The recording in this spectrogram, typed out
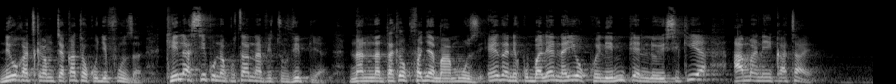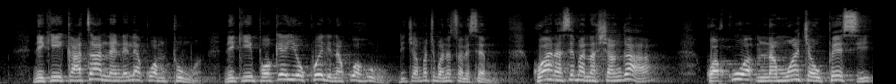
Niko katika mchakato wa kujifunza. Kila siku nakutana na vitu vipya na natakiwa kufanya maamuzi. Edha nikubaliane na hiyo kweli mpya niliyoisikia ama niikatae. Nikiikataa naendelea kuwa mtumwa. Nikiipokea hiyo kweli nakuwa huru. Ndicho ambacho bwana yesu alisema. Kwa anasema nashangaa kwa kuwa mnamwacha upesi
